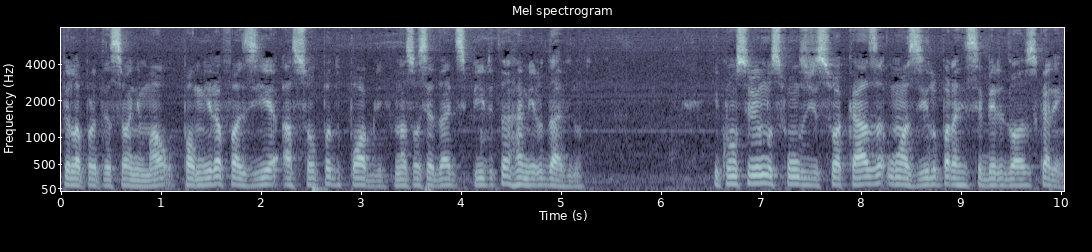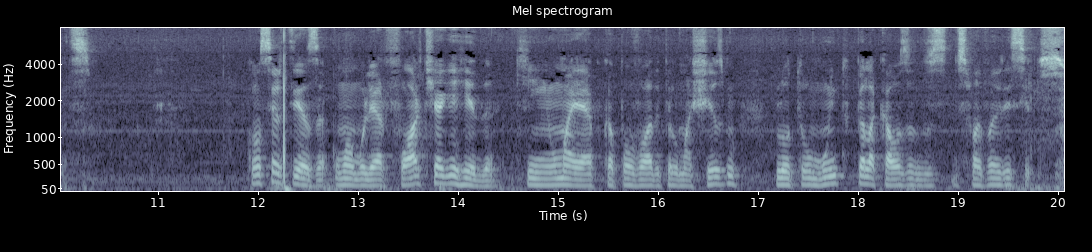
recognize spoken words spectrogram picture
pela proteção animal, Palmira fazia a sopa do pobre na Sociedade Espírita Ramiro Dávila e construiu nos fundos de sua casa um asilo para receber idosos carentes. Com certeza, uma mulher forte e aguerrida, que em uma época povoada pelo machismo, lutou muito pela causa dos desfavorecidos.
